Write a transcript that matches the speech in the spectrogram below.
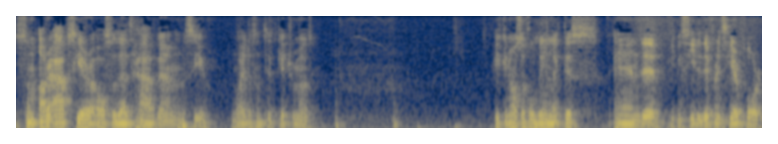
Some other apps here also that have, um, let's see, why doesn't it get remote? You can also hold in like this and uh, you can see the difference here for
